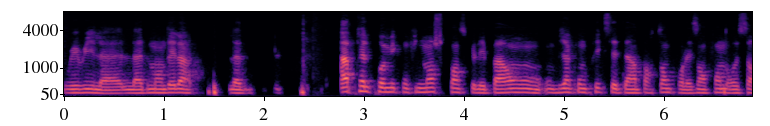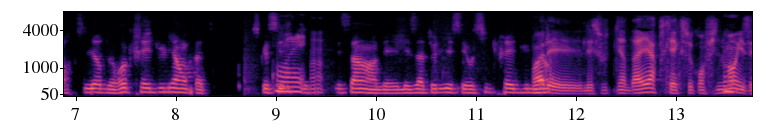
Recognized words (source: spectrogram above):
oui, oui, la, la demande est là. La- Après le premier confinement, je pense que les parents ont bien compris que c'était important pour les enfants de ressortir, de recréer du lien en fait. Parce que c'est Ouais. ça, hein, les, les ateliers, c'est aussi créer du lien. Ouais, les, les soutenir derrière, parce qu'avec ce confinement, ils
